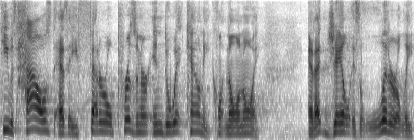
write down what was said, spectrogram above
he was housed as a federal prisoner in DeWitt County, Clinton, Illinois. And that jail is literally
